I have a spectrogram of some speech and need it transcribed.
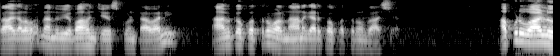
రాగలవా? నన్ను వివాహం చేసుకుంటావని ఆమెకు ఒక ఉత్తరం వాళ్ళ నాన్నగారికి ఒక ఉత్తరం రాశారు. అప్పుడు వాళ్ళు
